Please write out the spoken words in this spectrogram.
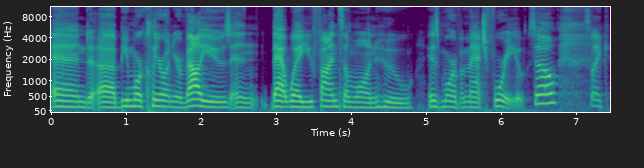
And uh, be more clear on your values. And that way you find someone who is more of a match for you. So, It's like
